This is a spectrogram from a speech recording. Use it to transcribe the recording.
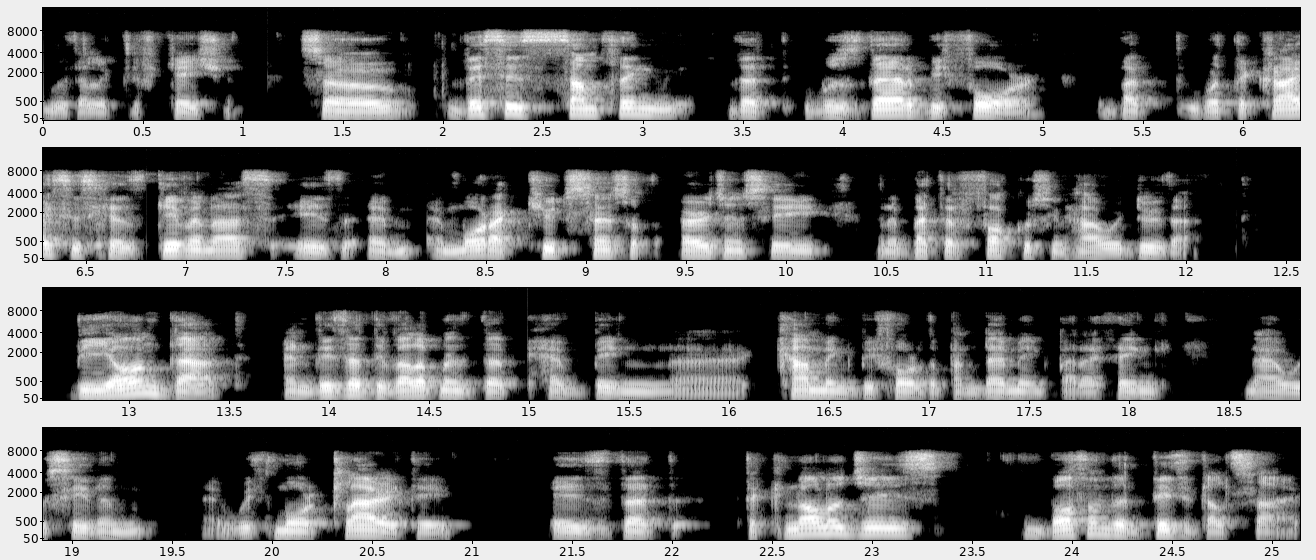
with electrification. So, this is something that was there before, but what the crisis has given us is a, a, more acute sense of urgency and a better focus in how we do that. Beyond that, and these are developments that have been uh, coming before the pandemic, but I think now we see them with more clarity, is that technologies, both on the digital side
